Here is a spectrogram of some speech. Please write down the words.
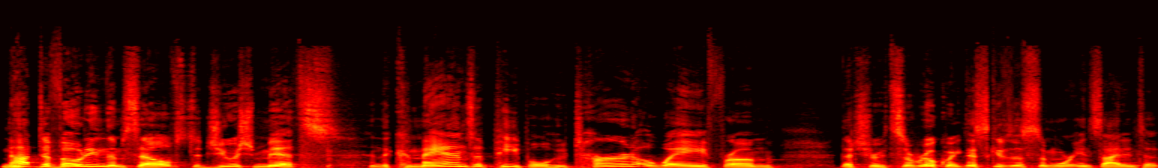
Not devoting themselves to Jewish myths and the commands of people who turn away from the truth. So, real quick, this gives us some more insight into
